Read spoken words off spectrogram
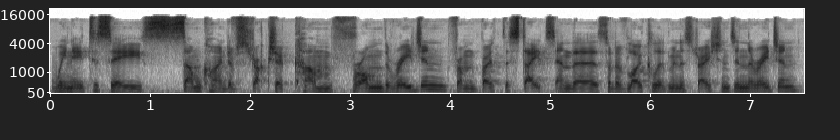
We need to see some kind of structure come from the region, from both the states and the sort of local administrations in the region,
